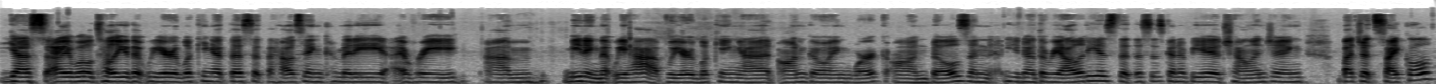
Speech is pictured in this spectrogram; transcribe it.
Yes, I will tell you that we are looking at this at the Housing Committee every um, meeting that we have. We are looking at ongoing work on bills. And, you know, the reality is that this is going to be a challenging budget cycle,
